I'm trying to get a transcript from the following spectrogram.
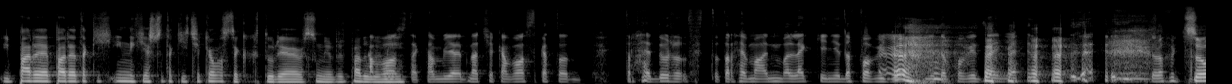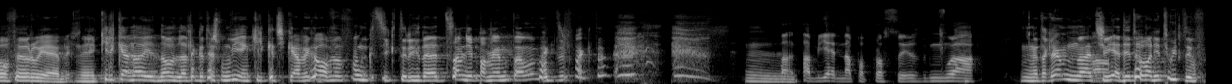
i parę, parę takich innych jeszcze takich ciekawostek, które w sumie wypadły Ciekawostek, mi. tam jedna ciekawostka to trochę dużo, to trochę ma, ma lekkie niedopowiedzenie, niedopowiedzenie. Co oferuje? Kilka, no, no dlatego też mówiłem, kilka ciekawych funkcji, których nawet sam nie pamiętam tak de facto. Ta, tam jedna po prostu jest mła. No taka, no, czyli edytowanie tweetów.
